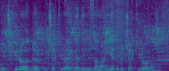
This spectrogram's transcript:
3 kilo, 4,5 kilo eklediğimiz zaman 7,5 kilo olacak.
